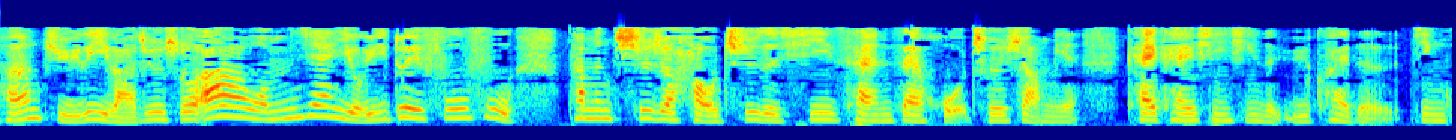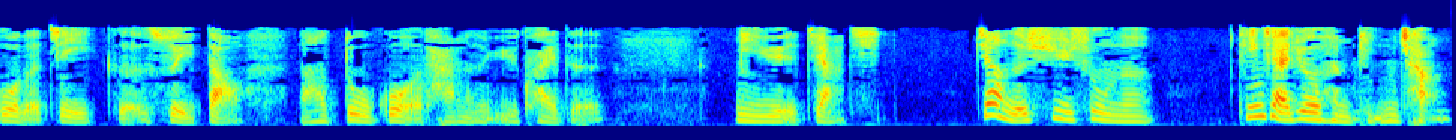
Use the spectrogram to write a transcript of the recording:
好像举例吧，就是说啊，我们现在有一对夫妇，他们吃着好吃的西餐，在火车上面，开开心心的、愉快的经过了这个隧道，然后度过他们愉快的蜜月假期。这样子的叙述呢，听起来就很平常。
